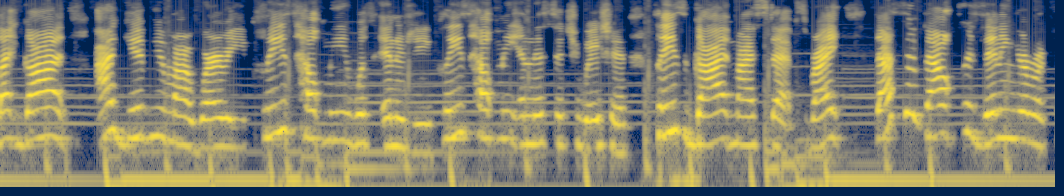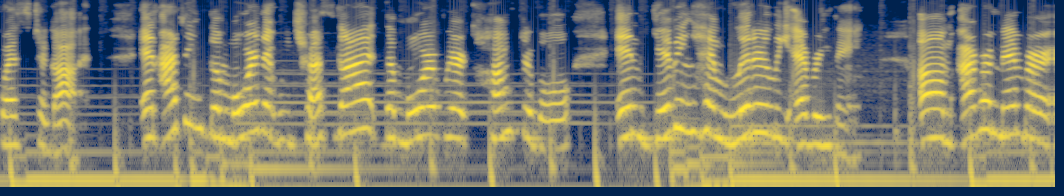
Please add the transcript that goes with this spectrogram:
Like, God, I give you my worry. Please help me with energy. Please help me in this situation. Please guide my steps, right? That's about presenting your request to God. And I think the more that we trust God, the more we're comfortable in giving Him literally everything. Um, I remember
